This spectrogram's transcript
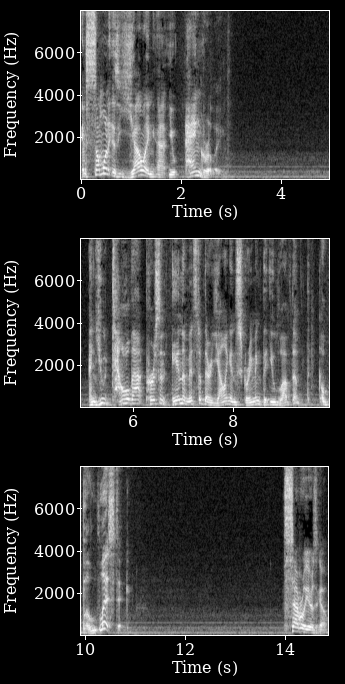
If someone is yelling at you angrily, and you tell that person in the midst of their yelling and screaming that you love them, go ballistic. Several years ago,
